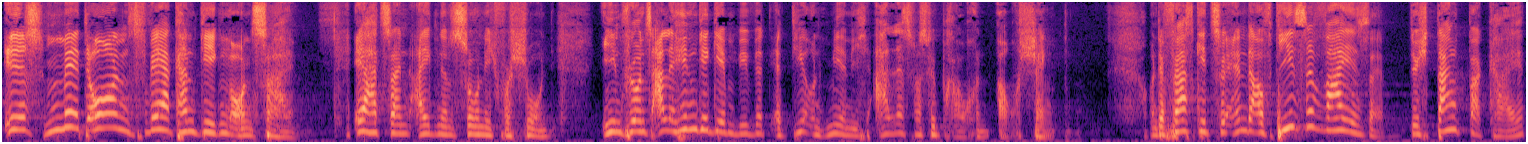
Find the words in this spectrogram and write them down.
ist mit uns. Wer kann gegen uns sein? Er hat seinen eigenen Sohn nicht verschont ihn für uns alle hingegeben, wie wird er dir und mir nicht alles, was wir brauchen, auch schenken? Und der Vers geht zu Ende. Auf diese Weise, durch Dankbarkeit,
